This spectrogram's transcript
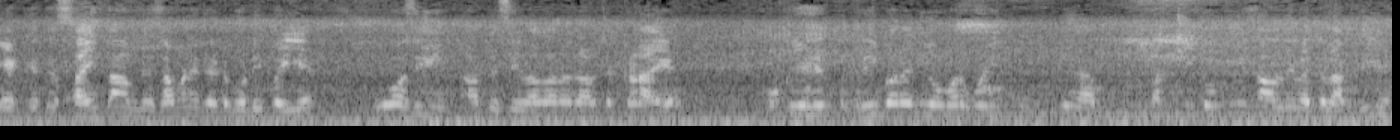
ਇੱਕ ਤੇ ਸਾਈਂ ਧਾਮ ਦੇ ਸਾਹਮਣੇ ਡੈੱਡ ਬੋਡੀ ਪਈ ਹੈ। ਉਹ ਅਸੀਂ ਆਪਦੇ ਸੇਵਾਦਾਰਾਂ ਨਾਲ ਚੱਕਣ ਆਏ ਆ। ਕਿਉਂਕਿ ਇਹ ਤਕਰੀਬਨ ਇਹਦੀ ਉਮਰ ਕੋਈ ਅਹ, 25 ਤੋਂ 30 ਸਾਲ ਦੇ ਵਿੱਚ ਲੱਗਦੀ ਹੈ।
